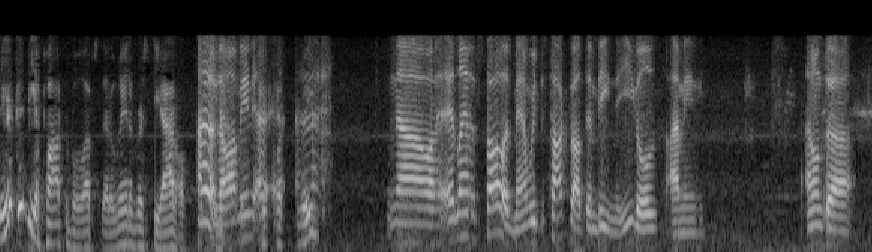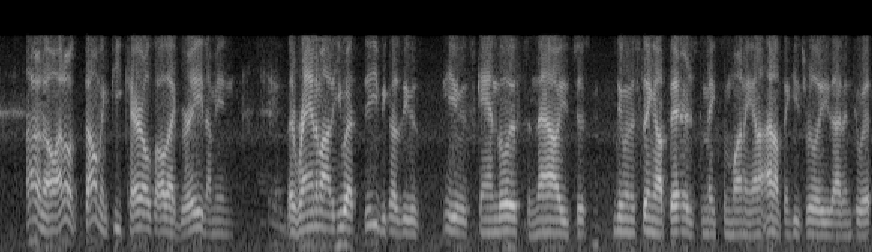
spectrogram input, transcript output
There could be a possible upset. Atlanta versus Seattle. I don't know. I mean, uh, uh, no, Atlanta's solid, man. We just talked about them beating the Eagles. I mean, I don't. uh I don't know. I don't. I don't think Pete Carroll's all that great. I mean, they ran him out of USC because he was he was scandalous, and now he's just doing his thing out there just to make some money. I I don't think he's really that into it.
